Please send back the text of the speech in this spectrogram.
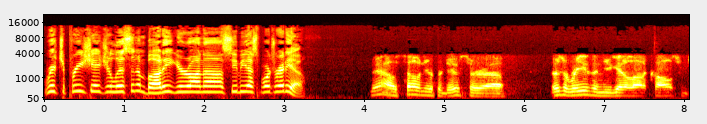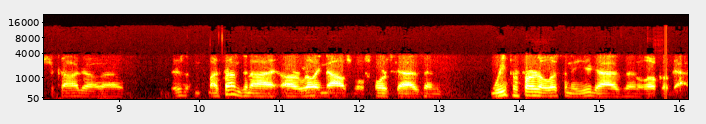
Rich, appreciate you listening, buddy. You're on uh, CBS Sports Radio. Yeah, I was telling your producer, uh, there's a reason you get a lot of calls from Chicago. Uh, there's my friends and I are really knowledgeable sports guys, and we prefer to listen to you guys than the local guys.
